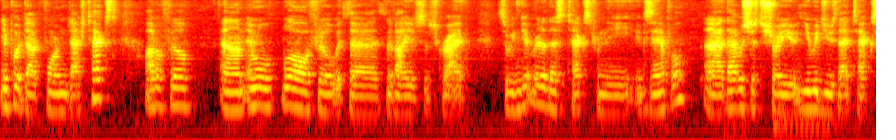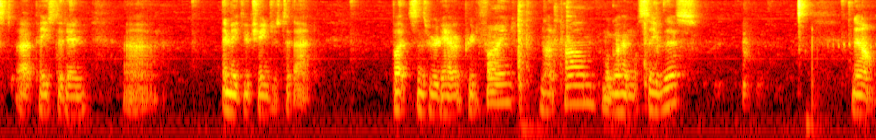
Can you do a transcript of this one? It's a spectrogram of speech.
input dot form dash text autofill, um, and we'll we'll all fill with the the value subscribe. So we can get rid of this text from the example. Uh, that was just to show you you would use that text uh, pasted in uh, and make your changes to that. But since we already have it predefined, not a problem. We'll go ahead and we'll save this. Now,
